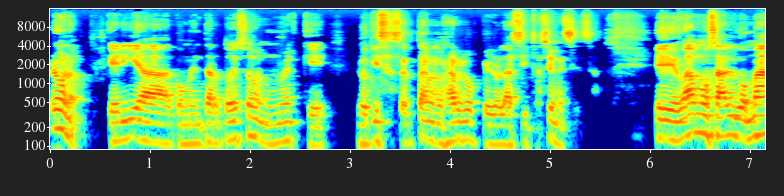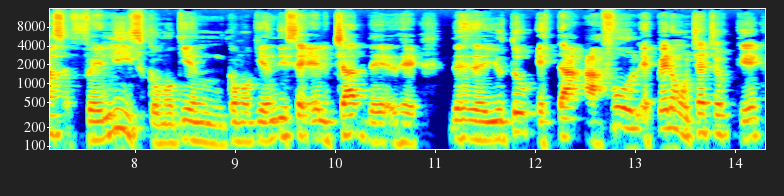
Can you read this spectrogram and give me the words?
Pero bueno, quería comentar todo eso, no es que lo quise hacer tan largo, pero la situación es esa. Eh, vamos a algo más feliz, como quien, como quien dice, el chat de, desde YouTube está a full. Espero muchachos que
